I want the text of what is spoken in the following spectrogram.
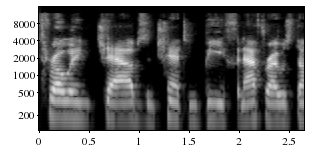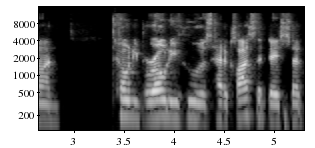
throwing jabs and chanting beef. And after I was done, Tony Baroni, who was head of class that day, said,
